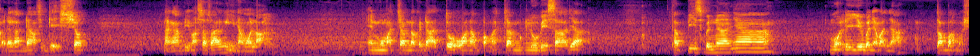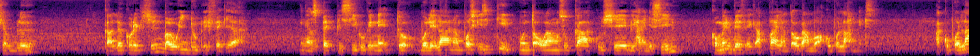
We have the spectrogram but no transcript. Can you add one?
Kadang-kadang sikit shot nak ambil masa sehari nak mula. And mu macam nak kedak tu orang nampak macam glow biasa je tapi sebenarnya mod layer banyak-banyak. Tambah motion blur. Color correction baru hidup efek ya. Dengan spek PC ku connect tu boleh lah nampak sikit-sikit. Untuk orang suka aku share behind the scene. Komen BFX apa yang tak orang buat aku pola next. Aku pola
